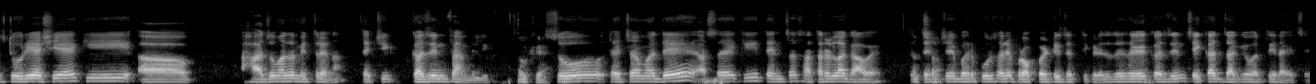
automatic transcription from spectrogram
स्टोरी अशी आहे की हा जो माझा मित्र आहे ना त्याची कझिन फॅमिली ओके सो त्याच्यामध्ये असं आहे की त्यांचं साताऱ्याला गाव आहे. तर. त्यांचे भरपूर सारे प्रॉपर्टीज आहेत तिकडे. तर ते सगळे कझिन्स एकाच जागेवरती राहायचे.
